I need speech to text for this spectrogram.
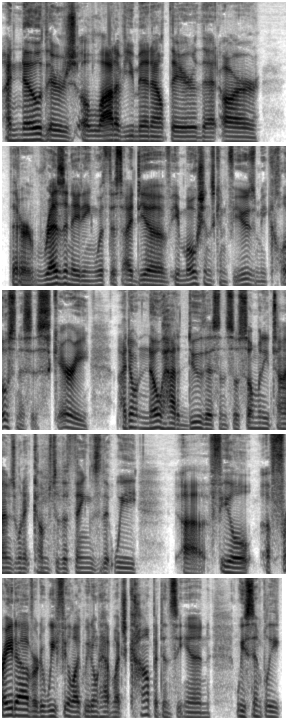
I know there's a lot of you men out there that are that are resonating with this idea of emotions confuse me, closeness is scary. I don't know how to do this, and so so many times when it comes to the things that we uh, feel afraid of, or do we feel like we don't have much competency in, we simply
